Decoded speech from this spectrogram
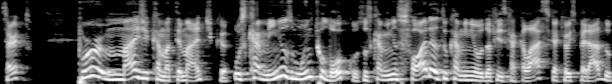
certo? Por mágica matemática, os caminhos muito loucos, os caminhos fora do caminho da física clássica, que é o esperado,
